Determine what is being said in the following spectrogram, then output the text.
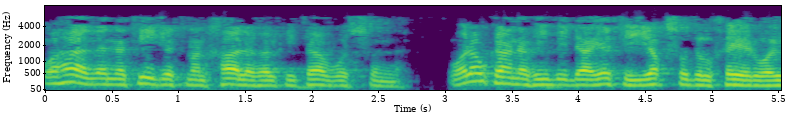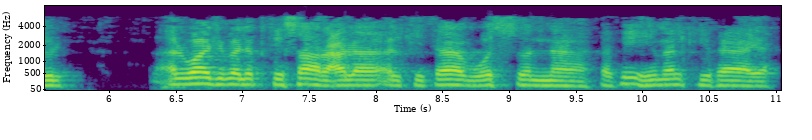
وهذا نتيجة من خالف الكتاب والسنة. ولو كان في بدايته يقصد الخير الواجب الاقتصار على الكتاب والسنة ففيهما الكفاية.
